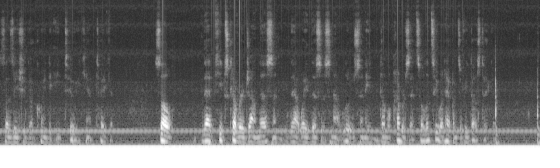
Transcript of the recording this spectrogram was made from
Says he should go queen to e2. He can't take it. So that keeps coverage on this, and that way this is not loose, and he double covers it. So let's see what happens if he does take it.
